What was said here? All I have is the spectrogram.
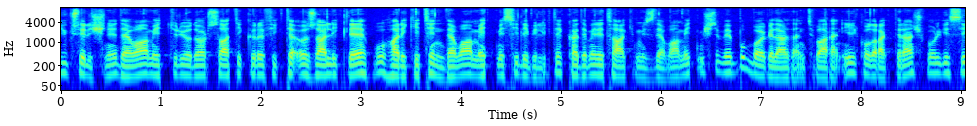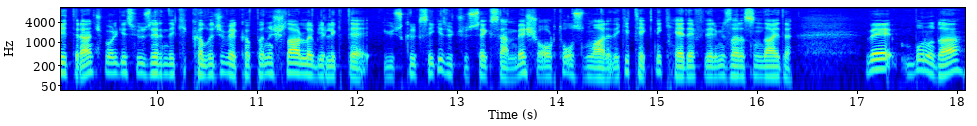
yükselişini devam ettiriyor. 4 saatlik grafikte özellikle bu hareketin devam etmesiyle birlikte kademeli takibimiz devam etmişti ve bu bölgelerden itibaren ilk olarak direnç bölgesi, direnç bölgesi üzerindeki kalıcı ve kapanışlarla birlikte 148-385 orta uzun vadedeki teknik hedeflerimiz arasındaydı. Ve bunu da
